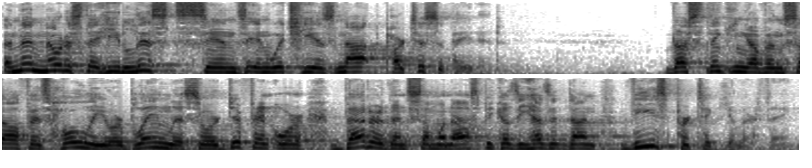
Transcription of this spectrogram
And then notice that he lists sins in which he has not participated, thus thinking of himself as holy or blameless or different or better than someone else because he hasn't done these particular things.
